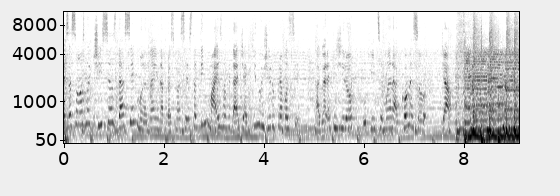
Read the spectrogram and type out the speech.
Essas são as notícias da semana e na próxima sexta tem mais novidade aqui no Giro para você. Agora que girou, o fim de semana começou. Tchau!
